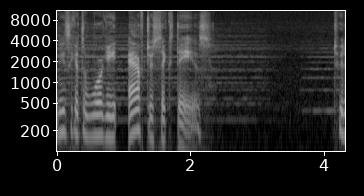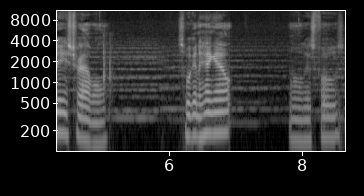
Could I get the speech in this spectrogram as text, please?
Needs to get to Wargate after six days. Two days travel. So we're gonna hang out. Oh, there's foes.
